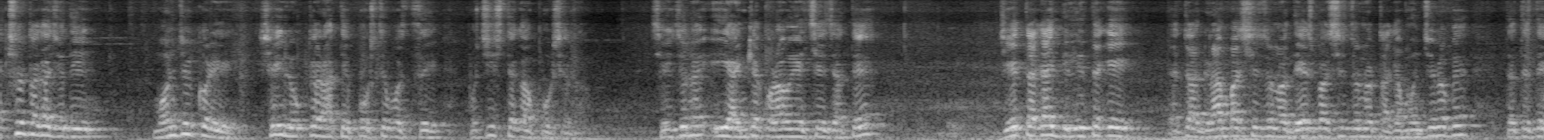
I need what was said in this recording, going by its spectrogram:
একশো টাকা যদি মঞ্জুর করে সেই লোকটার হাতে পৌঁছতে পৌঁছতে পঁচিশ টাকা পৌঁছে না সেই জন্য এই আইনটা করা হয়েছে যাতে যে টাকায় দিল্লি থেকে একটা গ্রামবাসীর জন্য, দেশবাসীর জন্য টাকা মঞ্জুর হবে, তাতে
